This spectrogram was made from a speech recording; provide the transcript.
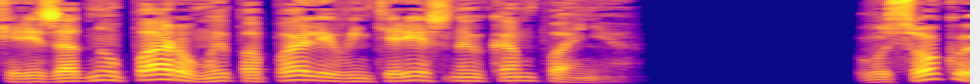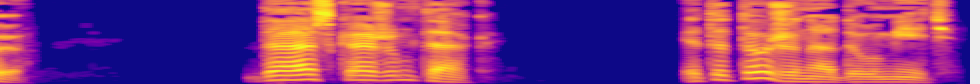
Через одну пару мы попали в интересную компанию. Высокую? Да, скажем так. Это тоже надо уметь.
